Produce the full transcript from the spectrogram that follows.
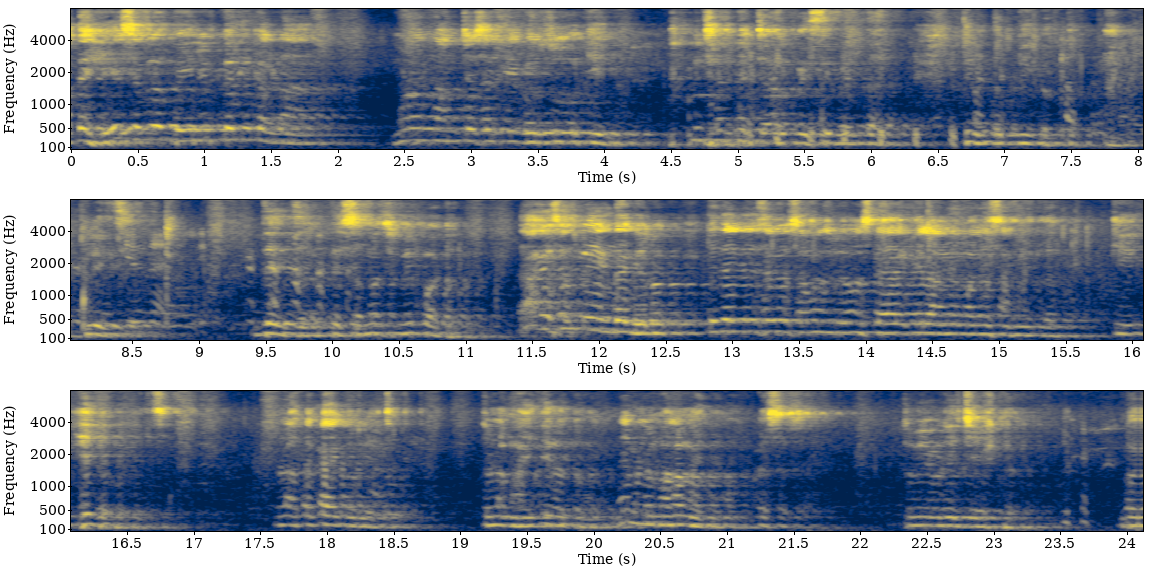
आता हे सगळं बेलिफ कधी करणार? म्हणून आमच्यासारखे गरजू वकील ज्यांना चार पैसे मिळतात ते मी करतो प्लीज दे जरा ते समज मी पाठवतो. असंच मी एकदा गेलो तर त्याने सगळं समज व्यवस्थ तयार केला आणि मला सांगितलं की हे दे वकीलचं म्हणून आता काय करू याचं तुला माहिती नव्हतं मला. नाही म्हणलं मला माहिती नव्हतं. कसं? तुम्ही एवढे ज्येष्ठ. बघ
